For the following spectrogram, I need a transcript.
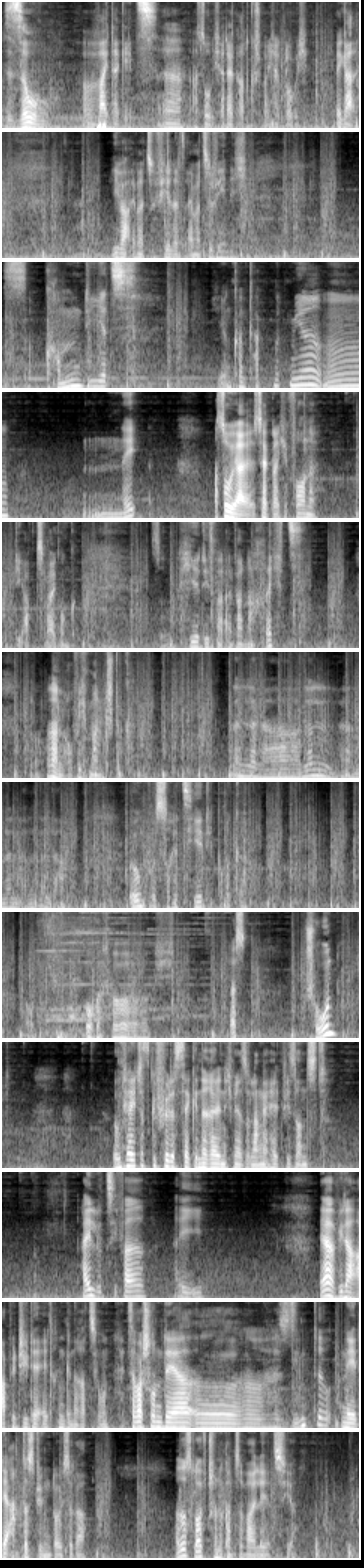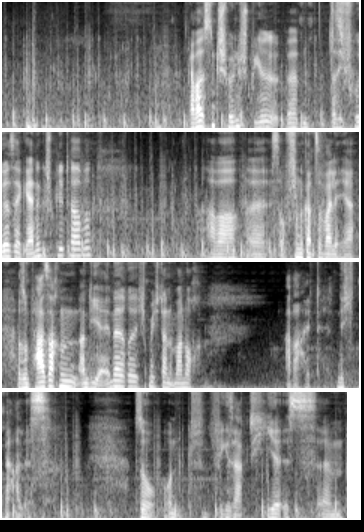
So, weiter geht's. Äh, achso, ich hatte ja gerade gespeichert, glaube ich. Egal. Lieber einmal zu viel als einmal zu wenig. So, kommen die jetzt hier in Kontakt mit mir? Äh, nee. Achso, ja, ist ja gleich hier vorne. Die Abzweigung. So, hier diesmal einfach nach rechts. Und dann laufe ich mal ein Stück. Lalala, lalala, Irgendwo ist doch jetzt hier die Brücke. Oh, oh Gott, oh. Was? Schon? Irgendwie habe ich das Gefühl, dass der generell nicht mehr so lange hält wie sonst. Hi Lucifer. Hi. Ja, wieder RPG der älteren Generation. Ist aber schon der äh, siebte, nee, der achte Stream, glaube ich sogar. Also es läuft schon eine ganze Weile jetzt hier. Aber es ist ein schönes Spiel, ähm, das ich früher sehr gerne gespielt habe. Aber äh, ist auch schon eine ganze Weile her. Also ein paar Sachen, an die erinnere ich mich dann immer noch. Aber halt nicht mehr alles. So, und wie gesagt, hier ist ähm,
